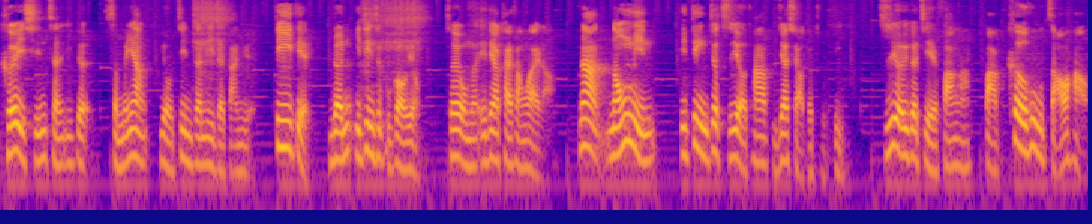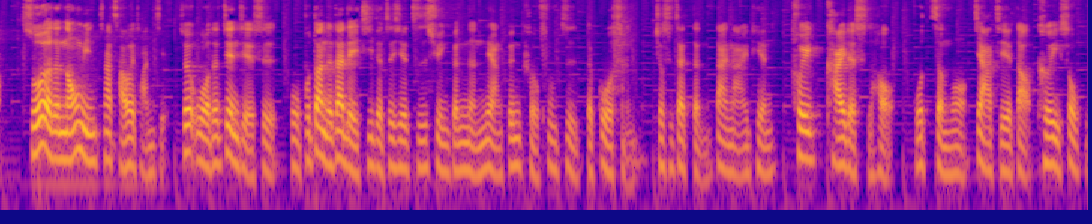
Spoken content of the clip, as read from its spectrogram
可以形成一个什么样有竞争力的单元？第一点，人一定是不够用，所以我们一定要开放外劳。那农民一定就只有他比较小的土地，只有一个解方啊，把客户找好，所有的农民他才会团结。所以我的见解是，我不断的在累积的这些资讯跟能量跟可复制的过程，就是在等待哪一天推开的时候。我怎么嫁接到可以受补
